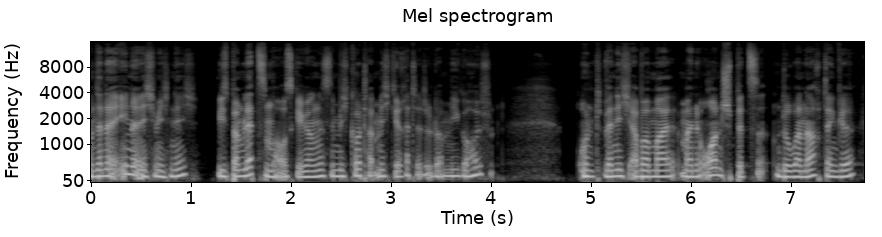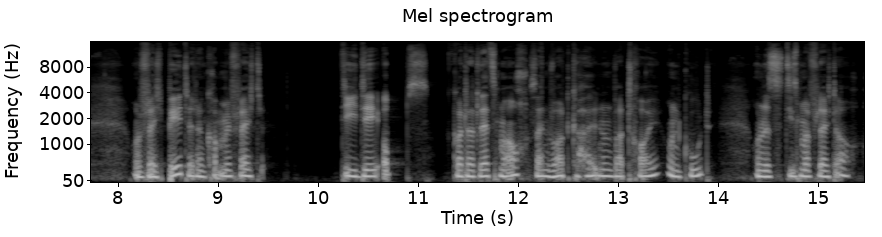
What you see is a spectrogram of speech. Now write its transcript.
Und dann erinnere ich mich nicht, wie es beim letzten Mal ausgegangen ist, nämlich Gott hat mich gerettet oder mir geholfen. Und wenn ich aber mal meine Ohren spitze und darüber nachdenke und vielleicht bete, dann kommt mir vielleicht die Idee, ups, Gott hat letztes Mal auch sein Wort gehalten und war treu und gut und es ist diesmal vielleicht auch.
